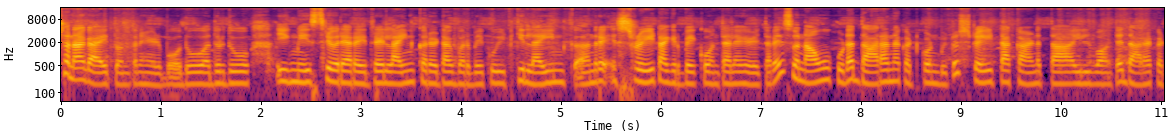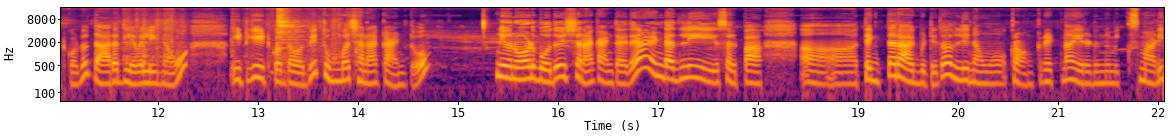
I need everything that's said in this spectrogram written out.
ಚೆನ್ನಾಗಾಯಿತು ಅಂತಲೇ ಹೇಳ್ಬೋದು. ಅದ್ರದ್ದು ಈಗ ಮೇಸ್ತ್ರಿ ಅವ್ರು ಯಾರು ಇದ್ದರೆ ಲೈನ್ ಕರೆಕ್ಟಾಗಿ ಬರಬೇಕು, ಇಟ್ಕಿ ಲೈನ್ ಅಂದರೆ ಸ್ಟ್ರೈಟ್ ಆಗಿರಬೇಕು ಅಂತೆಲ್ಲ ಹೇಳ್ತಾರೆ. ಸೊ ನಾವು ಕೂಡ ದಾರಾನ ಕಟ್ಕೊಂಡ್ಬಿಟ್ಟು ಸ್ಟ್ರೈಟಾಗಿ ಕಾಣುತ್ತಾ ಇಲ್ವಾ ಅಂತ ದಾರ ಕಟ್ಕೊಂಡು, ದಾರದ ಲೆವೆಲಿಗೆ ನಾವು ಇಟ್ಕಿ ಇಟ್ಕೊತಾ ಹೋದ್ವಿ. ತುಂಬ ಚೆನ್ನಾಗಿ ಕಾಣ್ತು. ನೀವು ನೋಡ್ಬೋದು ಇಷ್ಟು ಚೆನ್ನಾಗಿ ಕಾಣ್ತಾ ಇದೆ. ಆ್ಯಂಡ್ ಅಲ್ಲಿ ಸ್ವಲ್ಪ ತೆಗ್ದರ ಆಗಿಬಿಟ್ಟಿತ್ತು. ಅಲ್ಲಿ ನಾವು ಕಾಂಕ್ರೀಟ್ನ ಎರಡನ್ನೂ ಮಿಕ್ಸ್ ಮಾಡಿ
